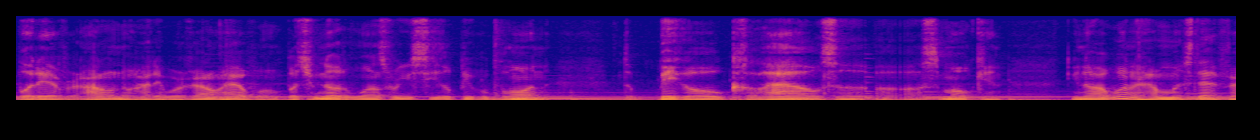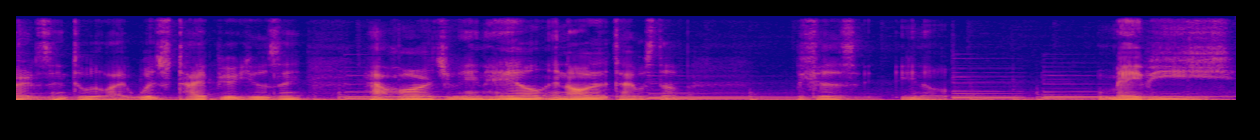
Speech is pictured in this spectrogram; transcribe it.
whatever. I don't know how they work. I don't have one, but you know the ones where you see the people blowing the big old clouds of, of, of smoking you know, I wonder how much that factors into it, like which type you're using, how hard you inhale, and all that type of stuff. Because, you know, maybe,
